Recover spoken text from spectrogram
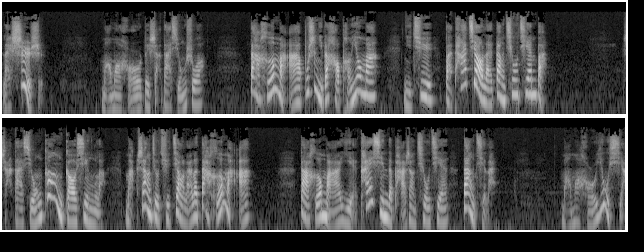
来试试。毛毛猴对傻大熊说：“大河马不是你的好朋友吗？你去把它叫来荡秋千吧。”傻大熊更高兴了，马上就去叫来了大河马。大河马也开心的爬上秋千荡起来。毛毛猴又想。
